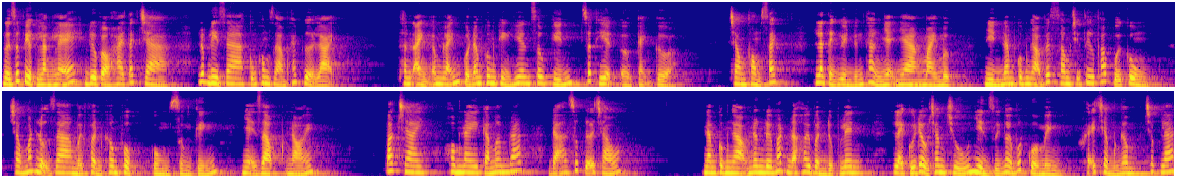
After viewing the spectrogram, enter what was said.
người giúp việc lặng lẽ đưa vào hai tách trà lúc đi ra cũng không dám khép cửa lại. Thân ảnh âm lãnh của nam công kình hiên sâu kín xuất hiện ở cạnh cửa. Trong phòng sách, lan cảnh uyển đứng thẳng nhẹ nhàng, mài mực, nhìn nam công ngạo viết xong chữ thư pháp cuối cùng. Trong mắt lộ ra mấy phần không phục cùng sùng kính, nhẹ giọng nói, bác trai, hôm nay cảm ơn bác đã giúp đỡ cháu. Nam công ngạo nâng đôi mắt đã hơi vần đục lên, lại cúi đầu chăm chú nhìn dưới ngòi bút của mình, khẽ trầm ngâm chốc lát.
